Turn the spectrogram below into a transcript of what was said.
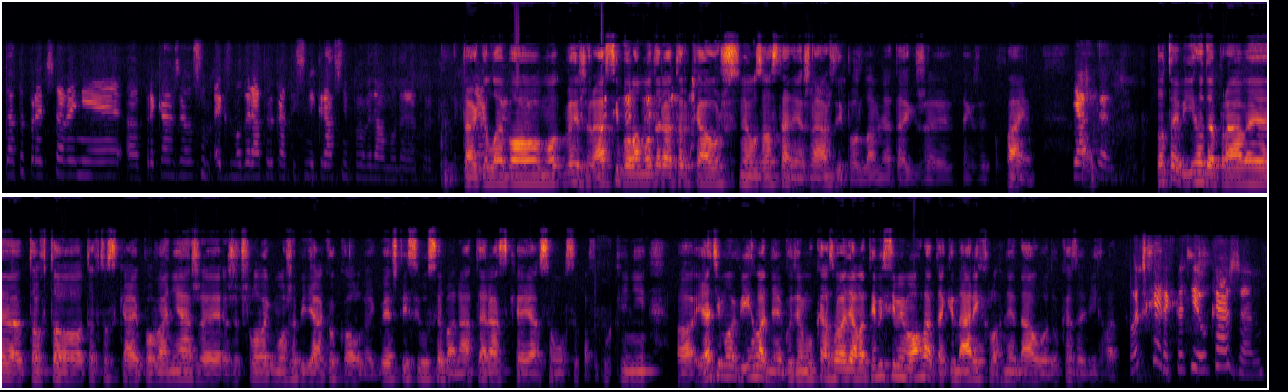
za to predstavenie. Pre každého som ex-moderátorka, ty si mi krásne povedal moderátorka. Tak, ďakujem. lebo, vieš, raz si bola moderátorka a už s ňou zostaneš navždy, podľa mňa, takže, takže to fajn. Ďakujem toto je výhoda práve tohto, tohto skypovania, že, že človek môže byť akokoľvek. Vieš, ty si u seba na teraske, ja som u seba v kuchyni. Ja ti môj výhľad nebudem ukazovať, ale ty by si mi mohla tak narýchlo hneď na úvod ukázať výhľad. Počkaj, tak to ti ukážem.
